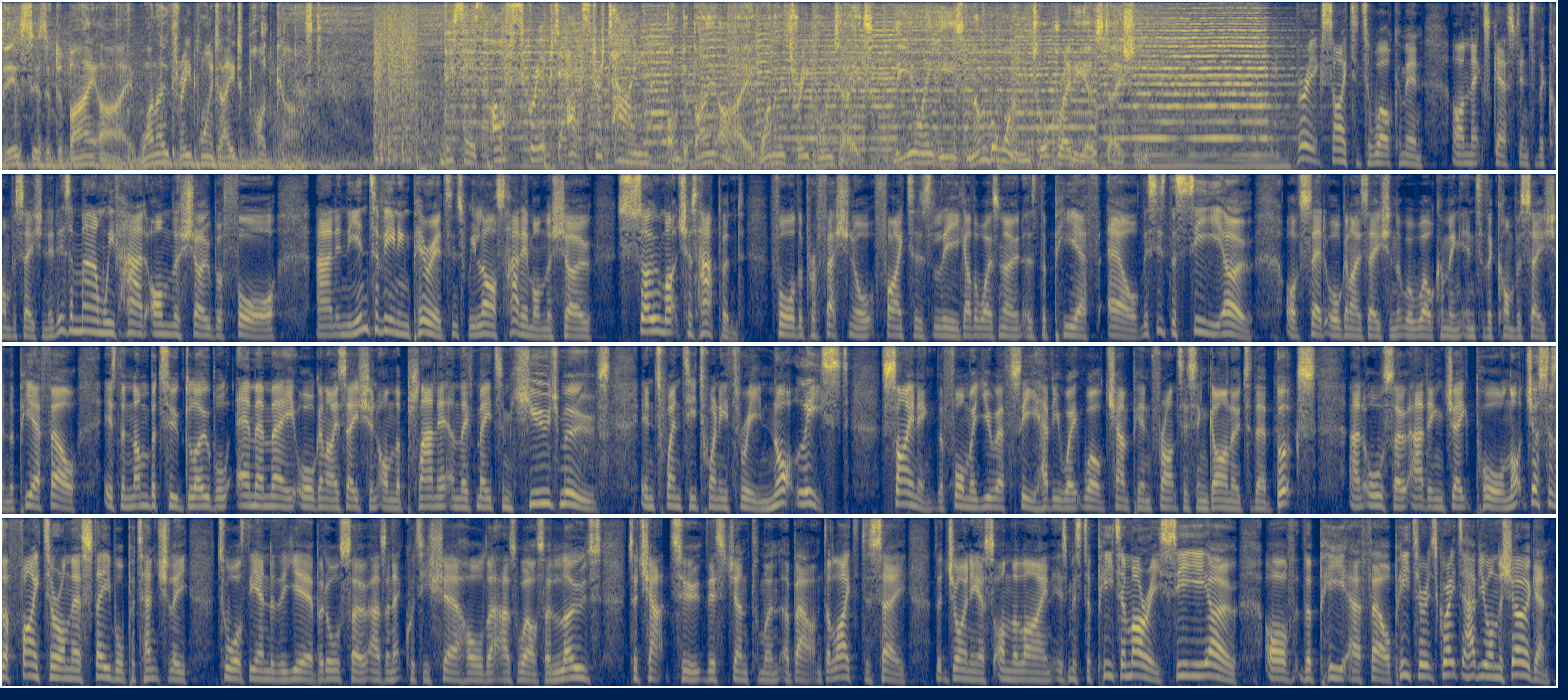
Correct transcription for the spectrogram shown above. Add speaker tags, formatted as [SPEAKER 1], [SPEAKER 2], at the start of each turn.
[SPEAKER 1] This is a Dubai Eye 103.8 podcast.
[SPEAKER 2] This is Off Script Extra Time.
[SPEAKER 1] On Dubai Eye 103.8, the UAE's number one talk radio station.
[SPEAKER 3] Very excited to welcome in our next guest into the conversation. It is a man we've had on the show before, and in the intervening period since we last had him on the show, so much has happened for the Professional Fighters League, otherwise known as the PFL. This is the CEO of said organisation that we're welcoming into the conversation. The PFL is the number two global MMA organisation on the planet, and they've made some huge moves in 2023, not least signing the former UFC heavyweight world champion Francis Francis Ngannou to their books and also adding Jake Paul, not just as a fighter on their stable potentially towards the end of the year, but also as an equity shareholder as well. So loads to chat to this gentleman about. I'm delighted to say that joining us on the line is Mr. Peter Murray, CEO of the PFL. Peter, it's great to have you on the show again.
